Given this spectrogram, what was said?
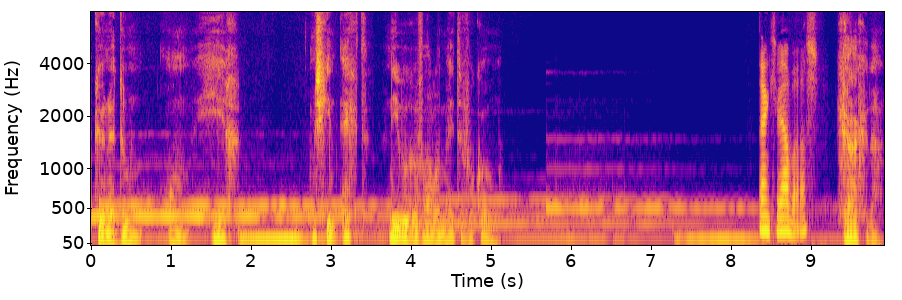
kunnen doen om hier misschien echt nieuwe gevallen mee te voorkomen. Dankjewel Bas. Graag gedaan.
